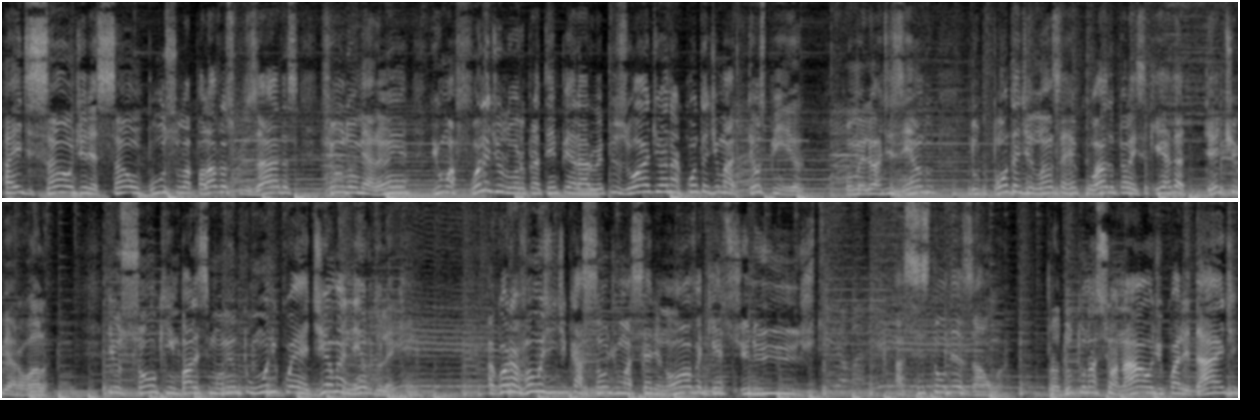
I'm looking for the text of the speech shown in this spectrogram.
A edição, direção, bússola, palavras cruzadas, filme do Homem-Aranha e uma folha de louro para temperar o episódio é na conta de Matheus Pinheiro, ou melhor dizendo, do ponta de lança recuado pela esquerda de Tiberola. E o som que embala esse momento único é Dia Maneiro do Lequinho. Agora vamos de indicação de uma série nova que é sinistro. Assistam Desalma, produto nacional de qualidade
